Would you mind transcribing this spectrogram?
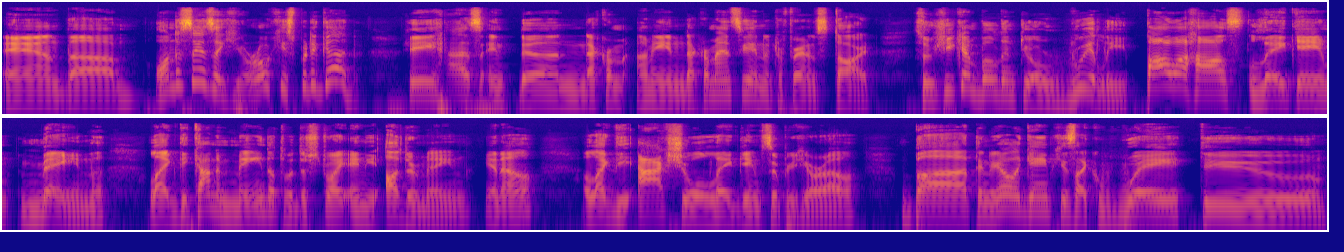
And um, honestly, as a hero, he's pretty good. He has in the necrom I mean necromancy and interference start, so he can build into a really powerhouse late game main, like the kind of main that would destroy any other main, you know, like the actual late game superhero. But in the early game, he's like way too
